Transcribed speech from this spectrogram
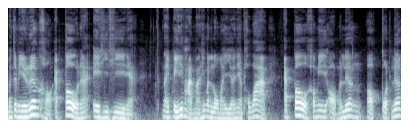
มันจะมีเรื่องของ Apple นะ ATT เนี่ย ในปีที่ผ่านมาที่มันลงมาเยอะเนี่ย เพราะว่า Apple เขามีออกมาเรื่องออกกฎเรื่อง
